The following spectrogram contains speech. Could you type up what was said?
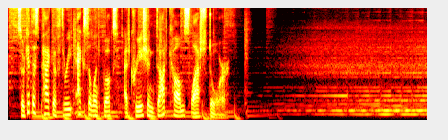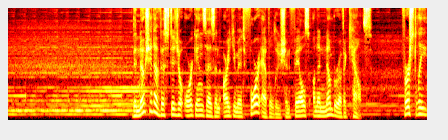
So get this pack of three excellent books at creation.com/store. The notion of vestigial organs as an argument for evolution fails on a number of accounts. Firstly,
